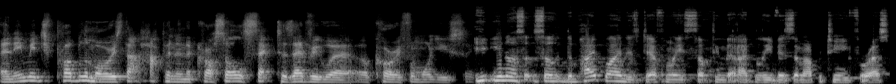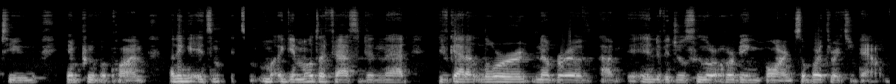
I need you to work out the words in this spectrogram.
an image problem or is that happening across all sectors everywhere Okorie from what you see you know so, so the pipeline is definitely something that i believe is an opportunity for us to improve upon i think it's it's again multifaceted in that you've got a lower number of um, individuals who are, who are, being born, so birth rates are down.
